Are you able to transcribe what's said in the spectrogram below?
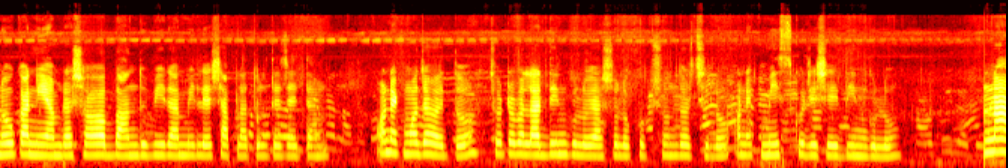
নৌকা নিয়ে আমরা সব বান্ধবীরা মিলে শাপলা তুলতে যাইতাম। অনেক মজা হতো ছোটবেলার দিনগুলোই আসলে খুব সুন্দর ছিল, অনেক মিস করি সেই দিনগুলো। না,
